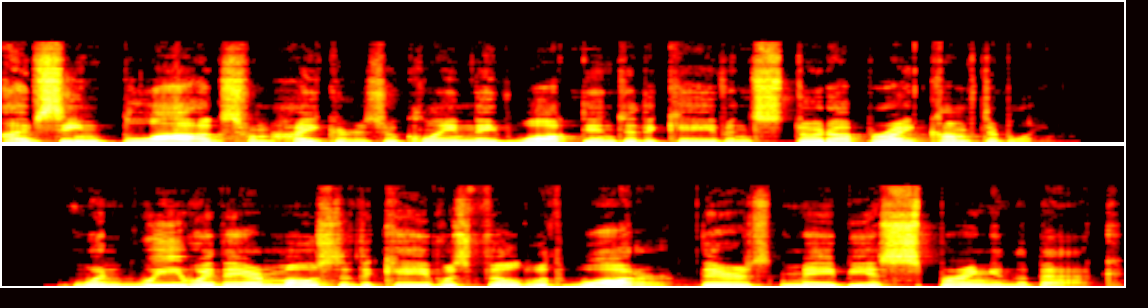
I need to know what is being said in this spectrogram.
I've seen blogs from hikers who claim they've walked into the cave and stood upright comfortably. When we were there, most of the cave was filled with water. There's maybe a spring in the back.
